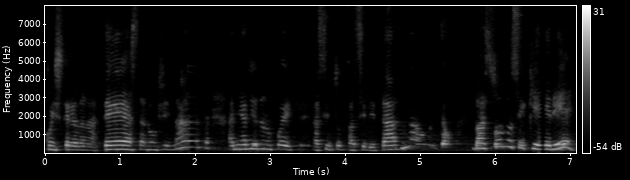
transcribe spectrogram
com estrela na testa, não vi nada, a minha vida não foi assim tudo facilitado. Não, então, bastou você querer,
